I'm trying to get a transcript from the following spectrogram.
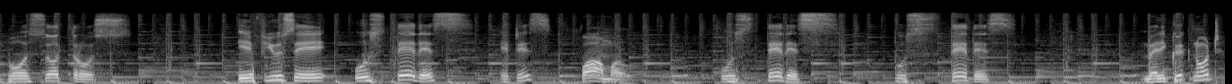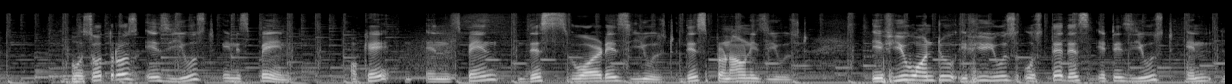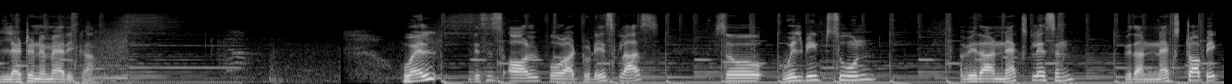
Vosotros. If you say ustedes it is formal. Ustedes. Ustedes. Very quick note. Vosotros is used in spain. Okay? In spain this word is used. This pronoun is used if you want to if you use ustedes it is used in latin america. Well this is all for our today's class. So we'll meet soon with our next lesson with our next topic.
